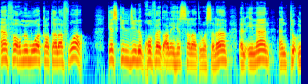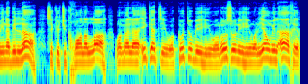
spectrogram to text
informe-moi quant à la foi. Qu'est-ce qu'il dit le prophète alayhi salatu wa salam Al-iman an tu'mina billah, c'est que tu crois en Allah, wa malaikati, wa kutubihi, wa rusulihi, wal yawmil akhir,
